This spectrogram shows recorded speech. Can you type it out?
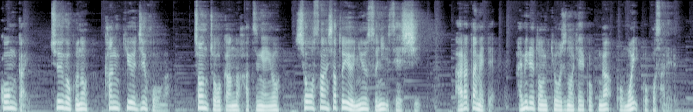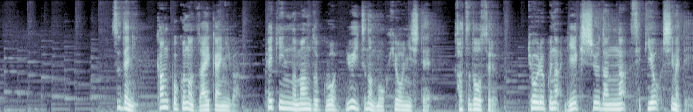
今回、中国の環球時報が、チョン長官の発言を称賛したというニュースに接し、改めてハミルトン教授の警告が思い起こされる。すでに韓国の財界には、北京の満足を唯一の目標にして活動する強力な利益集団が席を占めている。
